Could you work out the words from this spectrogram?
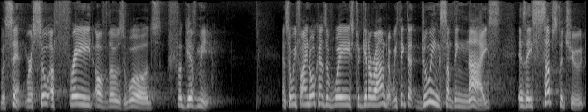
with sin. We're so afraid of those words, forgive me. And so we find all kinds of ways to get around it. We think that doing something nice is a substitute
